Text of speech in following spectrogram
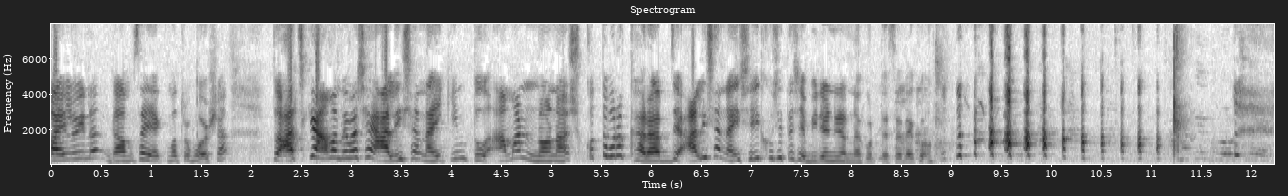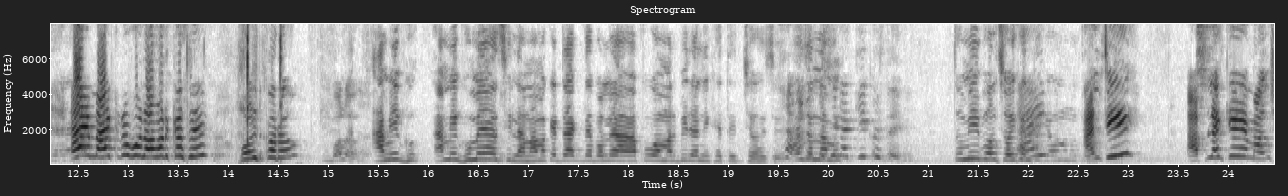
পাইলই না গামছাই একমাত্র ভরসা। তো আজকে আমাদের বাসায় আলিশা নাই কিন্তু আমার ননাস কত বড় খারাপ যে আলিশা নাই সেই খুশিতে সে বিরিয়ানি রান্না করতেছে দেখো। এই মাইক্রোফোন আমার কাছে হোল্ড করো। আমি আমি ঘুমিয়ে আছিলাম আমাকে ডাক দে বলে আপু আমার বিরিয়ানি খেতে ইচ্ছে হয়েছে। জন্য আমি তুমি বলছো ওইখান থেকে অনুমতি আন্টি আপনাকে মাংস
